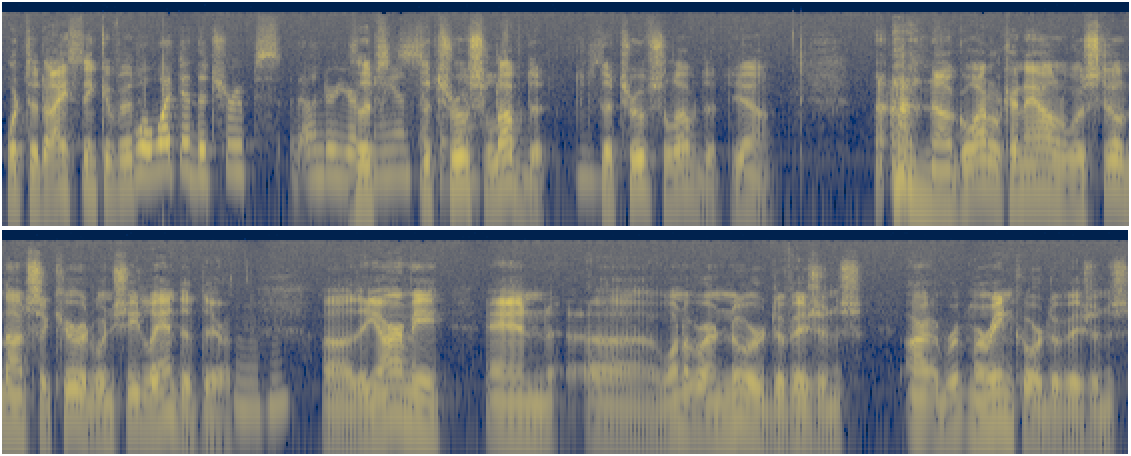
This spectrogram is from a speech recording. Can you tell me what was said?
What did I think of it? Well, what did the troops under your the, command the troops that? loved it. The troops loved it. Yeah. now Guadalcanal was still not secured when she landed there. Uh, the army and uh, one of our newer divisions, our Marine Corps divisions,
